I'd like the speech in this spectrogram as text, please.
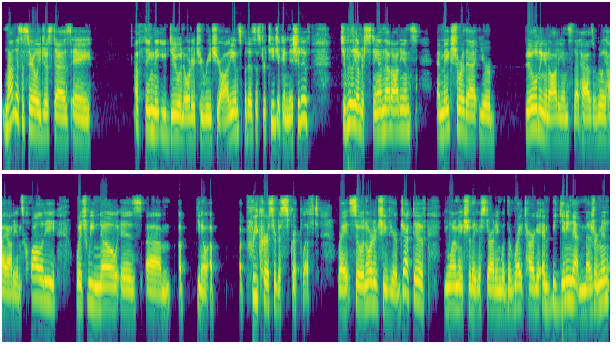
not necessarily just as a a thing that you do in order to reach your audience, but as a strategic initiative to really understand that audience and make sure that you're building an audience that has a really high audience quality, which we know is um, a you know a, a precursor to script lift right? So, in order to achieve your objective, you want to make sure that you're starting with the right target and beginning that measurement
